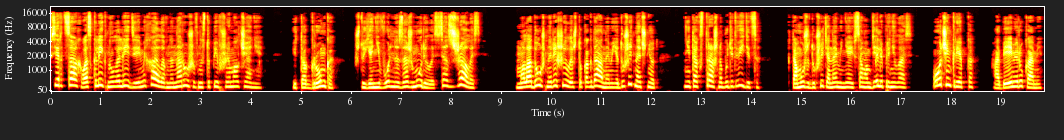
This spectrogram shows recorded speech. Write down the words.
В сердцах воскликнула Лидия Михайловна, нарушив наступившее молчание. И так громко, что я невольно зажмурилась, вся сжалась. Молодушно решила, что когда она меня душить начнет, не так страшно будет видеться. К тому же душить она меня и в самом деле принялась. Очень крепко, Обеими руками.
